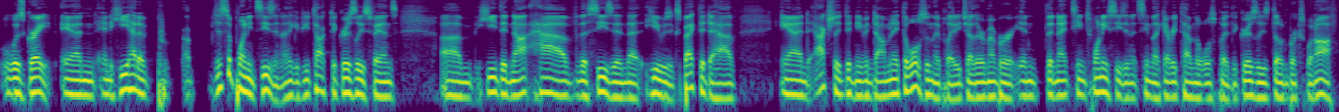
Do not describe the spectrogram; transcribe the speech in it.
was great, and and he had a, a disappointing season. I think if you talk to Grizzlies fans, um, he did not have the season that he was expected to have. And actually didn't even dominate the Wolves when they played each other. Remember in the 1920 season, it seemed like every time the Wolves played the Grizzlies, Dillon Brooks went off.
